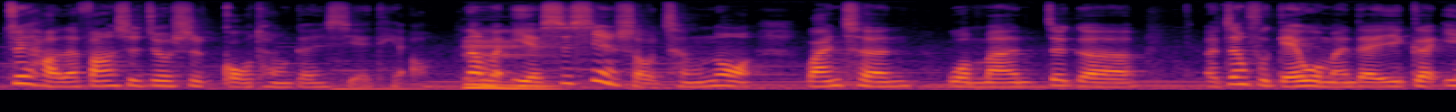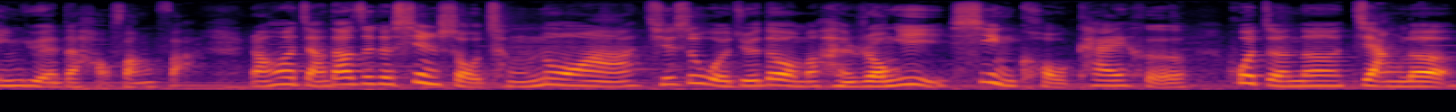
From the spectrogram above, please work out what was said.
最好的方式就是沟通跟协调。那么也是信守承诺，完成我们这个。政府给我们的一个姻缘的好方法。然后讲到这个信守承诺啊，其实我觉得我们很容易信口开河，或者呢讲了，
